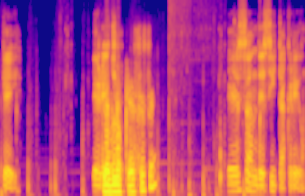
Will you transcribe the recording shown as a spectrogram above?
Ok. ¿Qué Derecha. bloque es ese? Es andesita, creo.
